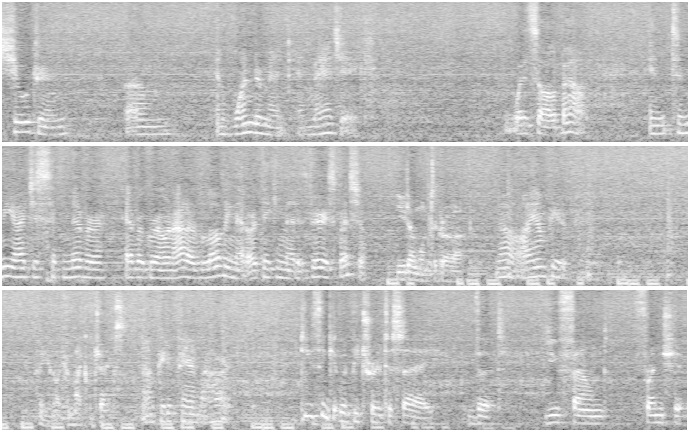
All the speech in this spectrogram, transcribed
children um, and wonderment and magic, what it's all about. And to me, I just have never, ever grown out of loving that or thinking that is very special. You don't want to grow up. No, I am Peter Pan. Oh, you're not your Michael Jackson. I'm Peter Pan by heart. Do you think it would be true to say that you found friendship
